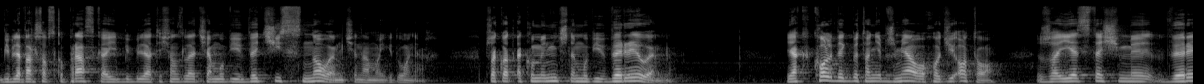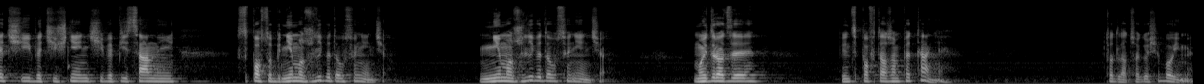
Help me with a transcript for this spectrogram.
Biblia Warszawsko-Praska i Biblia Tysiąclecia mówi: Wycisnąłem cię na moich dłoniach. Przykład ekumeniczny mówi: Wyryłem. Jakkolwiek by to nie brzmiało, chodzi o to, że jesteśmy wyryci, wyciśnięci, wypisani sposób niemożliwy do usunięcia. Niemożliwy do usunięcia. Moi drodzy, więc powtarzam pytanie. To dlaczego się boimy?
